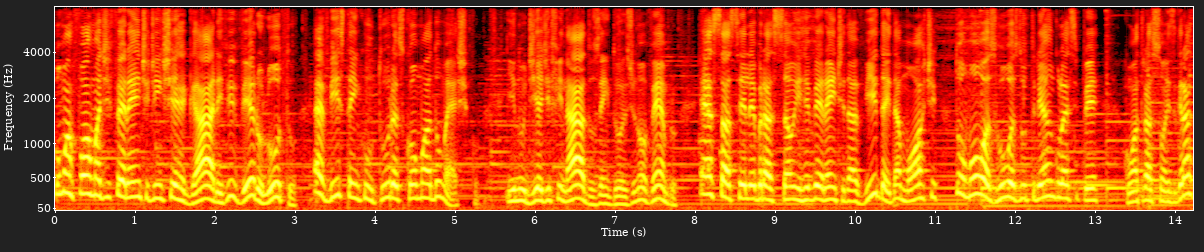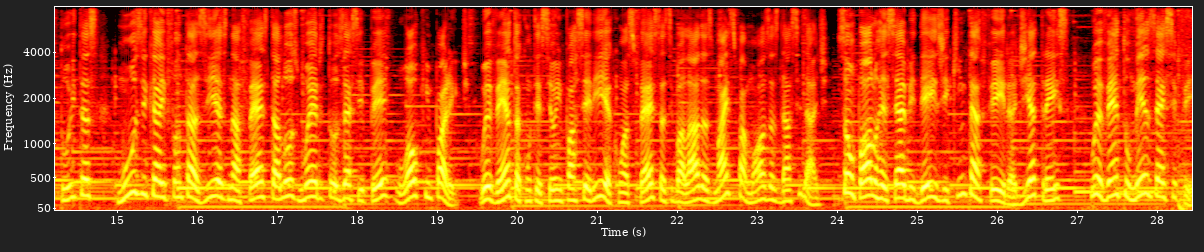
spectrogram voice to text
Uma forma diferente de enxergar e viver o luto é vista em culturas como a do México. E no dia de finados, em 2 de novembro, essa celebração irreverente da vida e da morte tomou as ruas do Triângulo SP, com atrações gratuitas, música e fantasias na festa Los Muertos SP Walking Parade. O evento aconteceu em parceria com as festas e baladas mais famosas da cidade. São Paulo recebe desde quinta-feira, dia 3, o evento Mesa SP,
